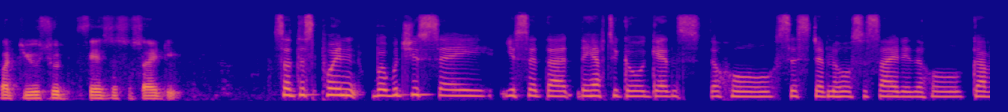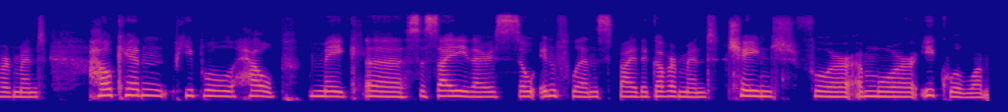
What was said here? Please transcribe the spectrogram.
but you should face the society. So at this point, what would you say? You said that they have to go against the whole system, the whole society, the whole government. How can people help make a society that is so influenced by the government change for a more equal one?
